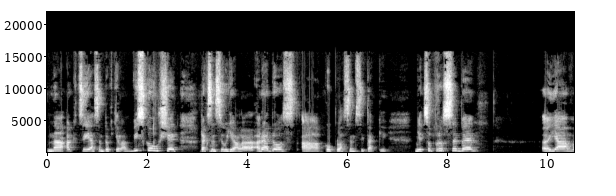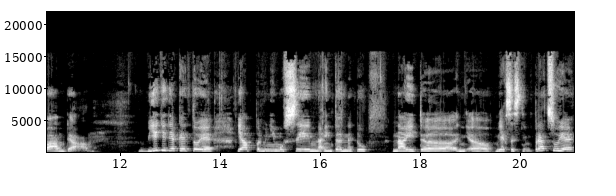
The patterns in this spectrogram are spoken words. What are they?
na akci, já jsem to chtěla vyzkoušet, tak jsem si udělala radost a koupila jsem si taky něco pro sebe, eh, já vám dám vědět, jaké to je. Já první musím na internetu najít, eh, jak se s tím pracuje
